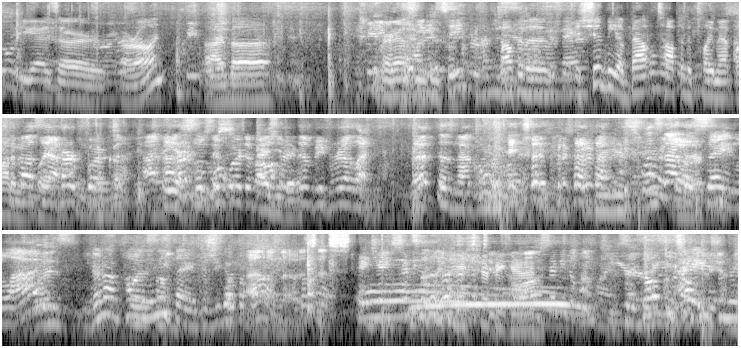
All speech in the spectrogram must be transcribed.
You guys are are on. I've uh, right now, you can see top of the. It should be about top of the playmat, bottom of the I playmat. heard word. I, I Yes, heard some word about as you do. Them be for real. Like that does not correlate. It's not the same line. You're not pulling anything because you got the I don't know. Is this It should be good. Don't be changing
